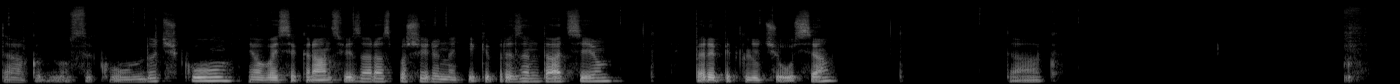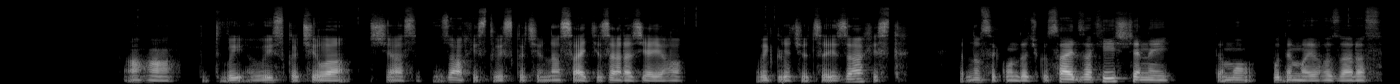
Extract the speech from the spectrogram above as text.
Так, одну секундочку. Я весь екран свій зараз поширю, не тільки презентацію. Перепідключуся. Так. Ага, тут ви, вискочила. Зараз захист вискочив на сайті. Зараз я його виключу цей захист. Одну секундочку. Сайт захищений, тому будемо його зараз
